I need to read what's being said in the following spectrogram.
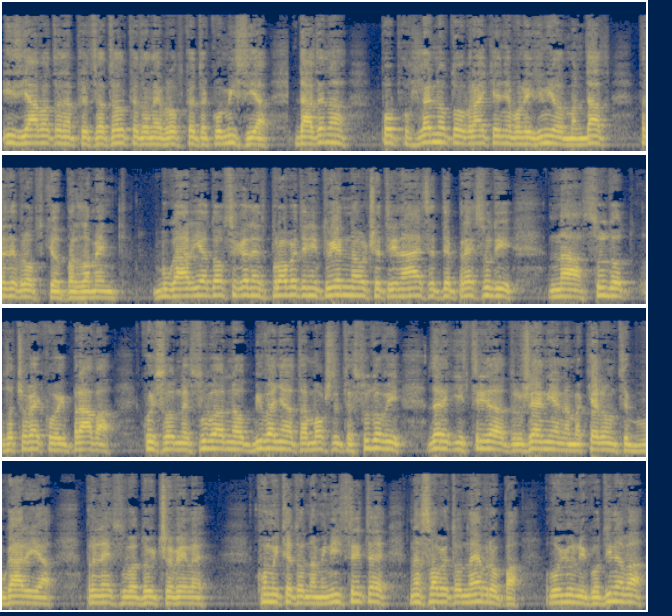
изјавата на председателката на Европската комисија, дадена по последното обраќање во незиниот мандат пред Европскиот парламент. Бугарија досега не спроведе ниту една од 14 пресуди на Судот за човекови права, кои се однесуваат на одбивање на тамошните судови да регистрираат дружение на македонци Бугарија, пренесува Дојче Веле. Комитетот на министрите на Советот на Европа во јуни годинава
